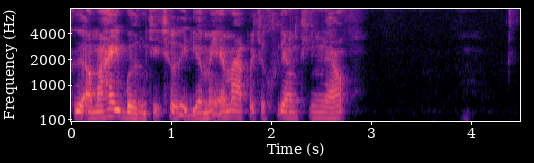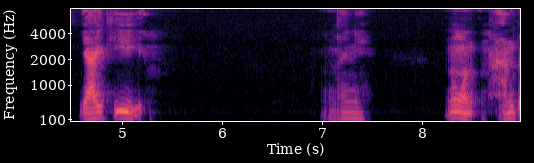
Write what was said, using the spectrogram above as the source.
คือเอามาให้เบิ่งเฉยๆเดี๋ยวแม่มากก็จะเคลี้ยงทิ้งแล้ว ย้ายที่นนี่นู่นหันไป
